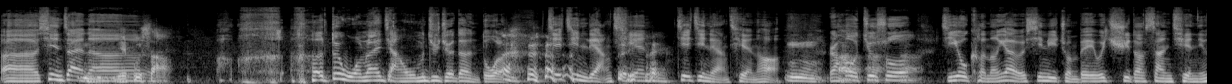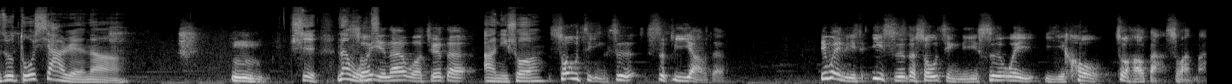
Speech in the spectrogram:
呃，现在呢、嗯、也不少。对我们来讲，我们就觉得很多了，接近两千，接近两千哈。嗯，然后就说极有可能要有心理准备，会去到三千。你说多吓人啊！嗯，是。那我所以呢，我觉得啊，你说收紧是是必要的，因为你一时的收紧，你是为以后做好打算嘛。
